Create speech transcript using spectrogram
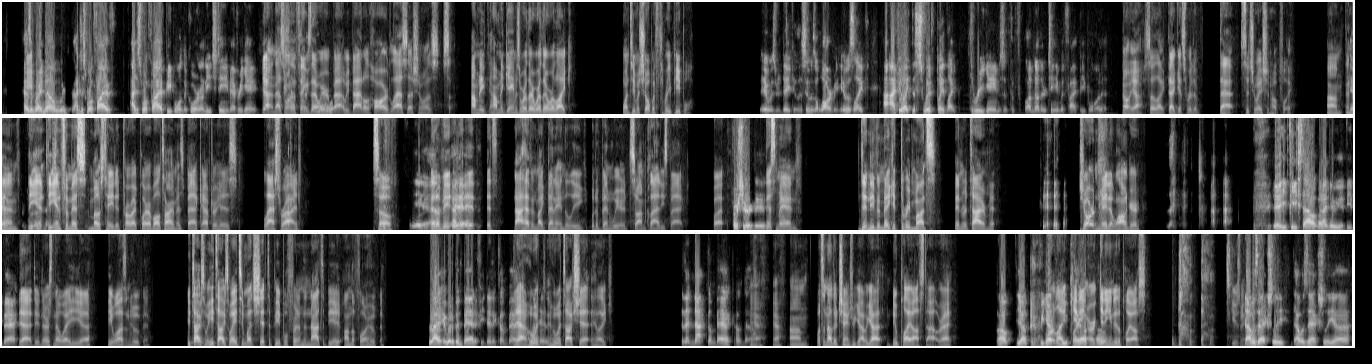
as of right now, we, I just want five. I just want five people on the court on each team every game. Yeah, and that's one of the things that we were we battled hard last session was s how many how many games were there where there were like one team would show up with three people. It was ridiculous. It was alarming. It was like I I feel like the Swift played like three games with the, another team with five people on it. Oh yeah, so like that gets rid of that situation hopefully. Um, and Yeah, then the in, the infamous most hated pro rec player of all time is back after his last ride. So Yeah, it'll be. I mean, it it's not having Mike Bennett in the league would have been weird. So I'm glad he's back. But for sure, dude. this man didn't even make it three months in retirement. Jordan made it longer. yeah, he pieced out, but I knew he'd be back. Yeah, dude. There's no way he uh he wasn't hooping. He talks he talks way too much shit to people for him to not to be on the floor hooping. Right. It would have been bad if he didn't come back. Yeah, who would him. who would talk shit? Like, and then not come back? Oh no. yeah, yeah. Um, what's another change we got? We got new playoff style, right? Oh, yep. We got or the like new getting or style. getting into the playoffs. Excuse me. That was actually that was actually uh,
